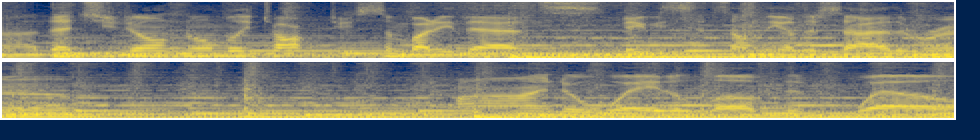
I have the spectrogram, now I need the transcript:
uh, that you don't normally talk to, somebody that's maybe sits on the other side of the room. Find a way to love them well.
